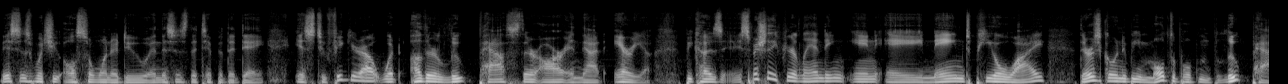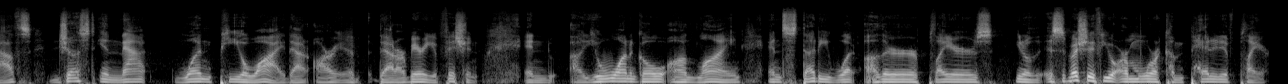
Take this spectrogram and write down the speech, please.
this is what you also want to do, and this is the tip of the day: is to figure out what other loot paths there are in that area. Because especially if you're landing in a named POI, there's going to be multiple loot paths just in that one POI that are that are very efficient, and uh, you'll want to go online and study what other players. You know, especially if you are a more competitive player.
